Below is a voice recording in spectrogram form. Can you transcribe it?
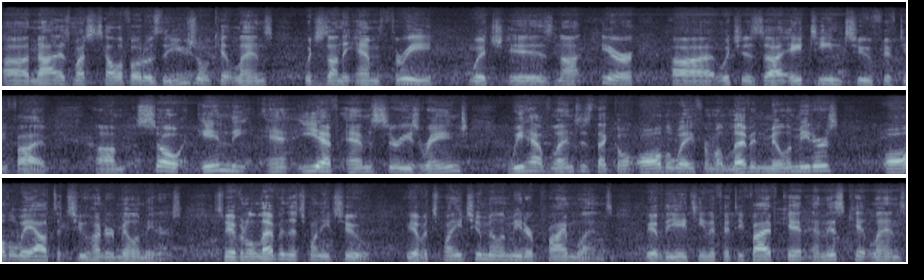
uh, not as much telephoto as the usual kit lens, which is on the M3, which is not here, uh, which is uh, 18 to 55. Um, so in the EFM series range, we have lenses that go all the way from 11 millimeters all the way out to 200 millimeters. So we have an 11 to 22. We have a 22 millimeter prime lens. We have the 18 to 55 kit and this kit lens,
